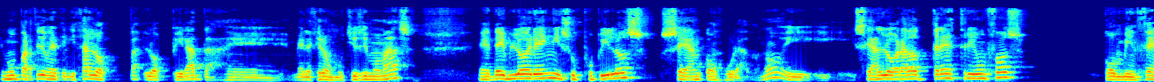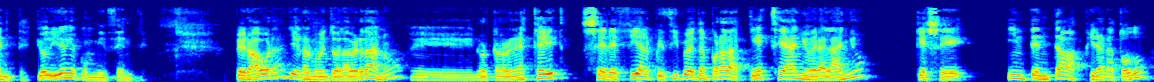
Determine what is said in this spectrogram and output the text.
en un partido en el que quizás los piratas merecieron muchísimo más, Dave Loren y sus pupilos se han conjurado, ¿no? y se han logrado tres triunfos convincentes, yo diría que convincentes. Pero ahora llega el momento de la verdad, ¿no? Eh, North Carolina State se decía al principio de temporada que este año era el año, que se intentaba aspirar a todo.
